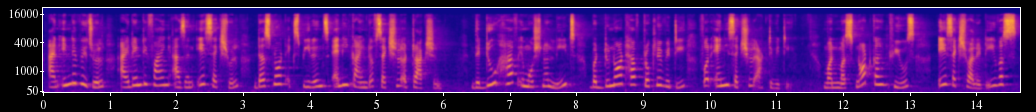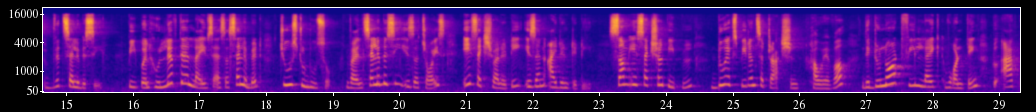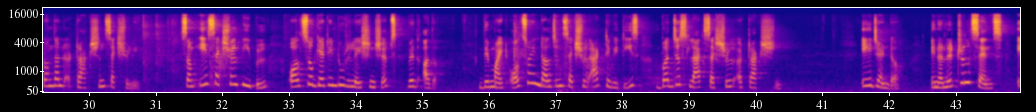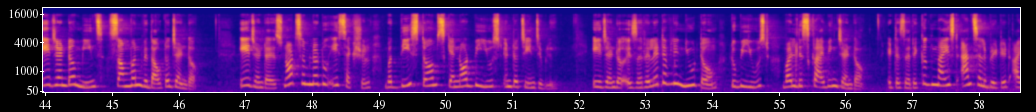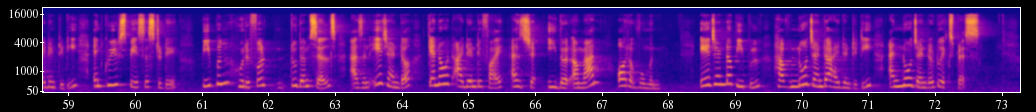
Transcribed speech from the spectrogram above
An individual identifying as an asexual does not experience any kind of sexual attraction. They do have emotional needs but do not have proclivity for any sexual activity. One must not confuse asexuality with celibacy. People who live their lives as a celibate choose to do so. While celibacy is a choice, asexuality is an identity. Some asexual people do experience attraction, however, they do not feel like wanting to act on that attraction sexually. Some asexual people also get into relationships with other. They might also indulge in sexual activities but just lack sexual attraction. Agender in a literal sense, agender means someone without a gender. Agender is not similar to asexual, but these terms cannot be used interchangeably. Agender is a relatively new term to be used while describing gender. It is a recognized and celebrated identity in queer spaces today. People who refer to themselves as an agender cannot identify as either a man or a woman agender people have no gender identity and no gender to express.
